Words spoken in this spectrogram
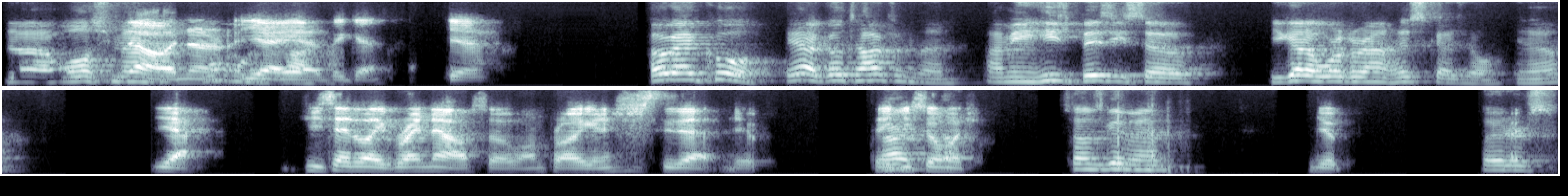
the Wall Street. No, no, no. Yeah, yeah, the guy. Yeah. Okay, cool. Yeah, go talk to him then. I mean, he's busy, so you got to work around his schedule. You know. Yeah. He said like right now, so I'm probably gonna just do that. Yep. Thank you Alright. so much. Sounds good, man. Yep. Later's.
